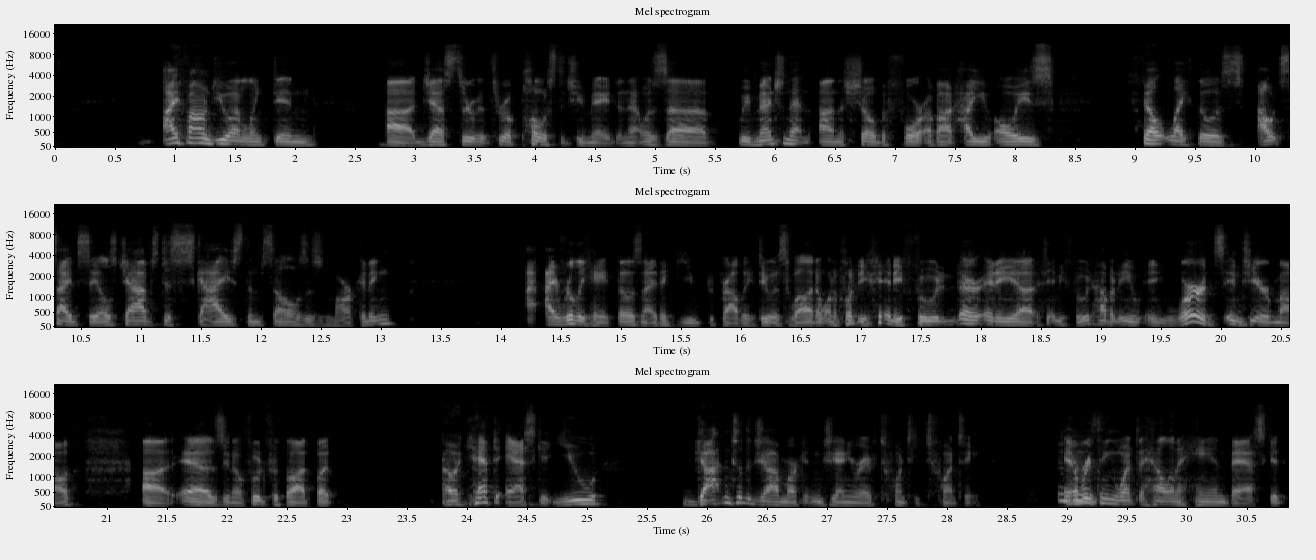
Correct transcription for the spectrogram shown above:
I found you on LinkedIn, uh, Jess, through through a post that you made, and that was uh, we've mentioned that on the show before about how you always felt like those outside sales jobs disguised themselves as marketing. I, I really hate those, and I think you probably do as well. I don't want to put any, any food or any uh, any food. How about any, any words into your mouth uh, as you know food for thought? But I would have to ask it. You got into the job market in January of 2020. Mm-hmm. Everything went to hell in a handbasket.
